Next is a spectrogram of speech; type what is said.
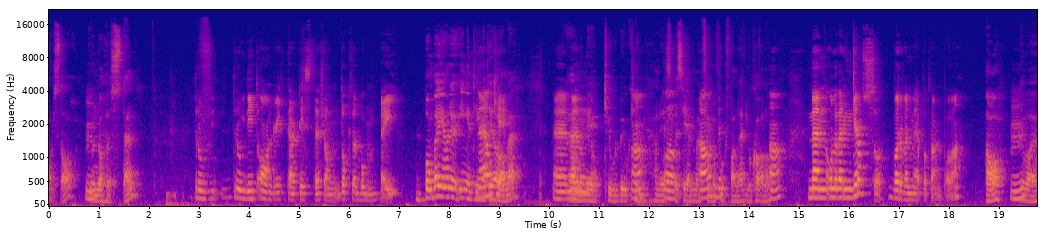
Allstar Mm. under hösten. Drog, drog dit anrika artister som Dr Bombay. Bombay hade jag ingenting Nej, att okej. göra med. Eh, Även om men, det är en cool bokning. Ja. Han är Och- speciell men ja, fyller fortfarande lokaler. ja. men Oliver Ingrosso var du väl med på ett hörn på va? Ja, Mm. det var jag.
